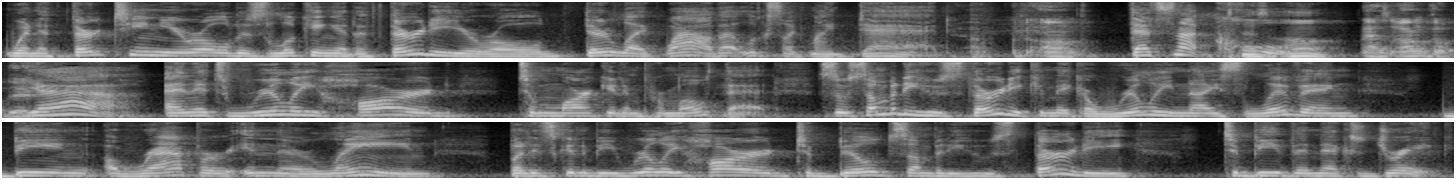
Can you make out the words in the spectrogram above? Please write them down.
When a 13 year old is looking at a 30 year old, they're like, wow, that looks like my dad. Oh, that's That's not That's cool. That's Unc up there. Yeah. And it's really hard to market and promote that. So somebody who's 30 can make a really nice living being a rapper in their lane, but it's going to be really hard to build somebody who's 30 to be the next Drake.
